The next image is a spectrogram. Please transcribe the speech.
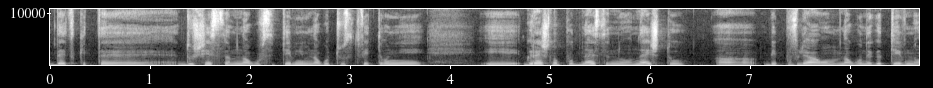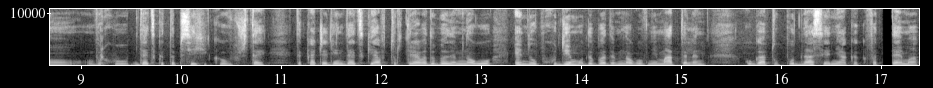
детските души са много сетивни, много чувствителни и грешно поднесено нещо а, би повлияло много негативно върху детската психика въобще. Така че един детски автор трябва да бъде много, е необходимо да бъде много внимателен, когато поднася някаква тема,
